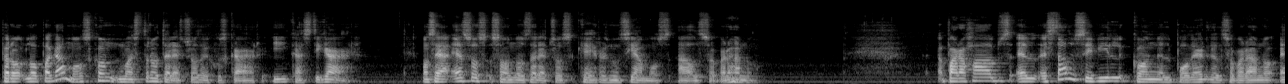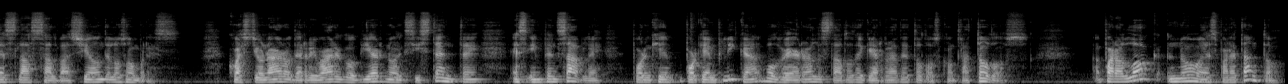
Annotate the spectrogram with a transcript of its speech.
pero lo pagamos con nuestro derecho de juzgar y castigar. O sea, esos son los derechos que renunciamos al soberano. Para Hobbes, el Estado civil con el poder del soberano es la salvación de los hombres. Cuestionar o derribar el gobierno existente es impensable porque, porque implica volver al estado de guerra de todos contra todos. Para Locke no es para tanto.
